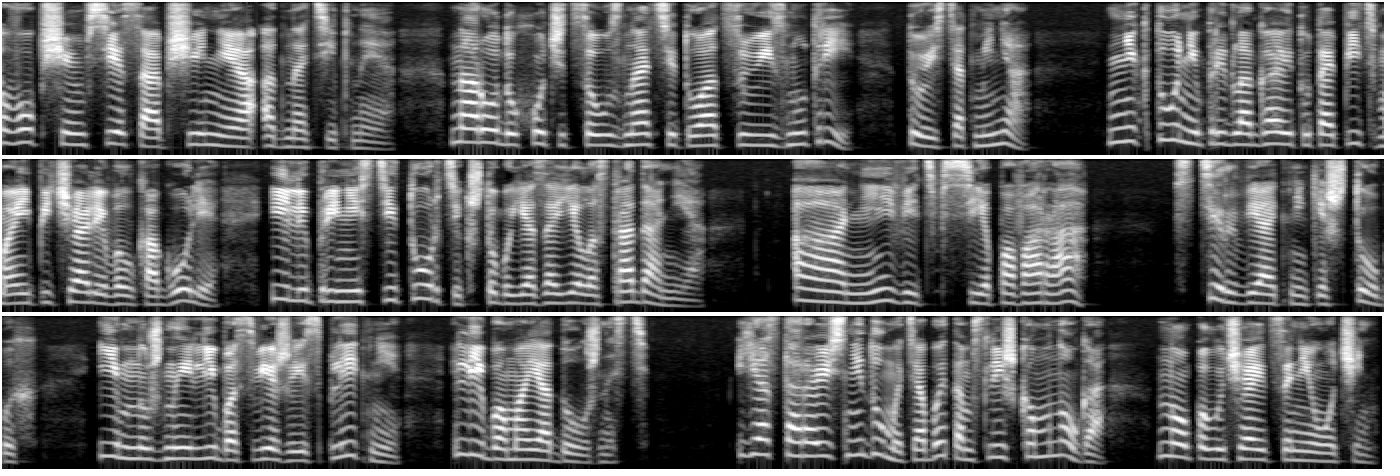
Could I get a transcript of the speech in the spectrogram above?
В общем, все сообщения однотипные. Народу хочется узнать ситуацию изнутри, то есть от меня. Никто не предлагает утопить мои печали в алкоголе или принести тортик, чтобы я заела страдания. А они ведь все повара. Стервятники, чтоб их. Им нужны либо свежие сплетни, либо моя должность. Я стараюсь не думать об этом слишком много, но получается не очень.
